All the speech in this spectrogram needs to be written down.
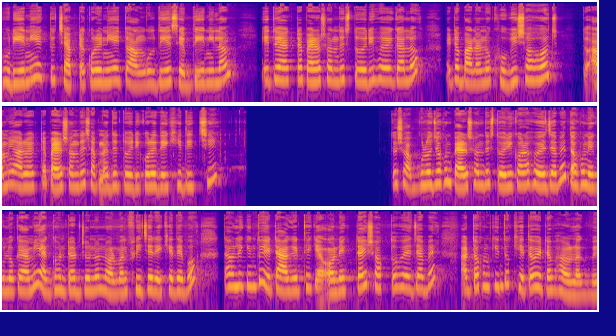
ঘুরিয়ে নিয়ে একটু চ্যাপটা করে নিয়ে এই তো আঙ্গুল দিয়ে শেপ দিয়ে নিলাম। এই তো একটা প্যারা সন্দেশ তৈরি হয়ে গেল। এটা বানানো খুবই সহজ। তো আমি আরও একটা প্যারা সন্দেশ আপনাদের তৈরি করে দেখিয়ে দিচ্ছি। তো সবগুলো যখন প্যারা সন্দেশ তৈরি করা হয়ে যাবে, তখন এগুলোকে আমি এক ঘণ্টার জন্য নর্মাল ফ্রিজে রেখে দেব। তাহলে কিন্তু এটা আগের থেকে অনেকটাই শক্ত হয়ে যাবে আর তখন কিন্তু খেতেও এটা ভালো লাগবে।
